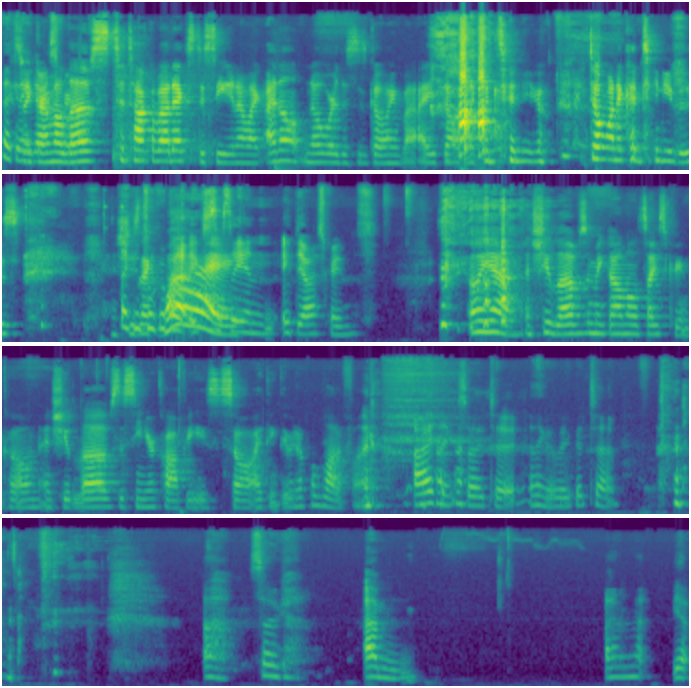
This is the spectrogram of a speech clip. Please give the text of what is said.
They can My eat ice grandma cream. loves to talk about ecstasy, and I'm like, I don't know where this is going, but I don't want to continue. I don't want to continue this. And They she's can like, talk about why? ecstasy and eat the ice creams. Oh yeah, and she loves a McDonald's ice cream cone, and she loves the senior coffees. So I think they would have a lot of fun. I think so too. I think it would be a good time. oh, so good. Um, um, yeah.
